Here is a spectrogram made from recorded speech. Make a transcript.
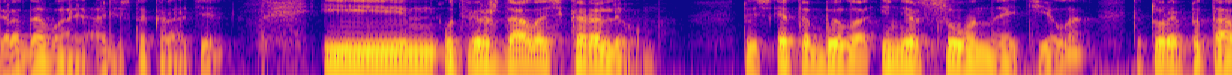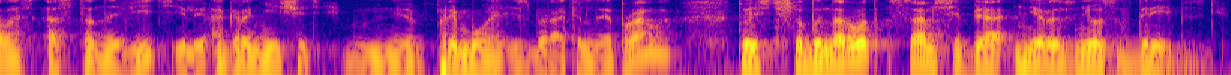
родовая аристократия, и утверждалась королем. То есть это было инерционное тело, которое пыталось остановить или ограничить прямое избирательное право, то есть чтобы народ сам себя не разнес в дребезги.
